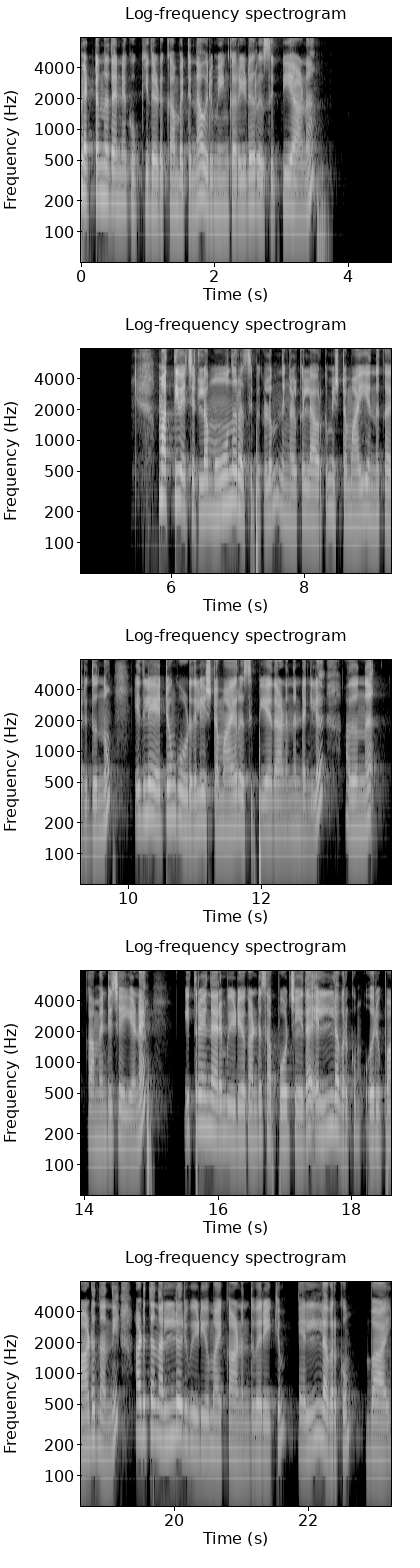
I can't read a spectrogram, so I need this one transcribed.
പെട്ടെന്ന് തന്നെ കുക്ക് ചെയ്തെടുക്കാൻ പറ്റുന്ന ഒരു മീൻ കറിയുടെ റെസിപ്പിയാണ് മത്തി വെച്ചിട്ടുള്ള മൂന്ന് റെസിപ്പികളും നിങ്ങൾക്ക് എല്ലാവർക്കും ഇഷ്ടമായി എന്ന് കരുതുന്നു. ഇതിൽ ഏറ്റവും കൂടുതൽ ഇഷ്ടമായ റെസിപ്പി ഏതാണെന്നുണ്ടെങ്കിൽ അതൊന്ന് കമന്റ് ചെയ്യണേ. ഇത്രയും നേരം വീഡിയോ കണ്ട് സപ്പോർട്ട് ചെയ്ത എല്ലാവർക്കും ഒരുപാട് നന്ദി. അടുത്ത നല്ലൊരു വീഡിയോയുമായി കാണുന്നതുവരേക്കും എല്ലാവർക്കും ബായ്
